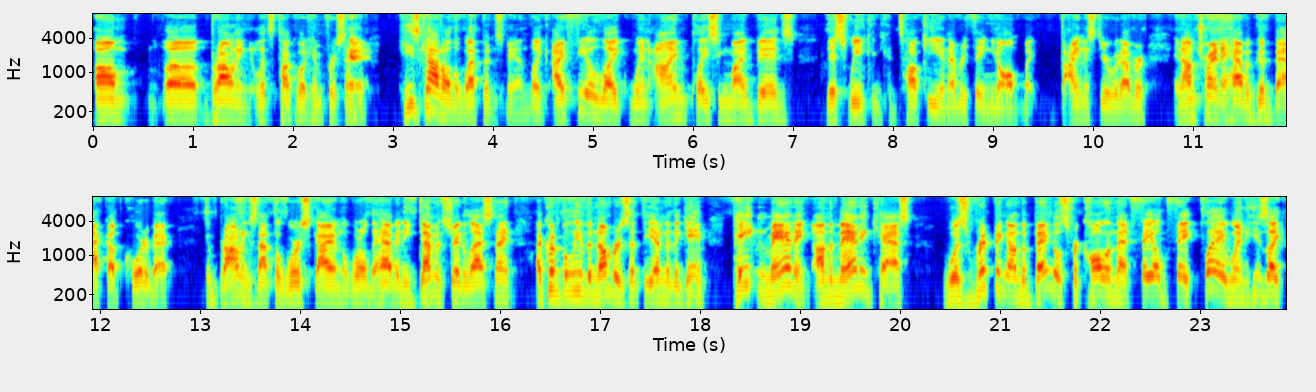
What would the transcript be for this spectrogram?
Um, uh, Browning, let's talk about him for a second. Okay. He's got all the weapons, man. Like, I feel like when I'm placing my bids this week in Kentucky and everything, you know, my dynasty or whatever, and I'm trying to have a good backup quarterback – Browning's not the worst guy in the world to have. And he demonstrated last night. I couldn't believe the numbers at the end of the game. Peyton Manning on the Manning cast was ripping on the Bengals for calling that failed fake play when he's like,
